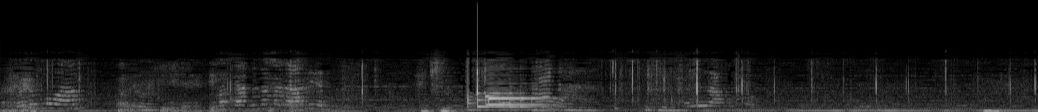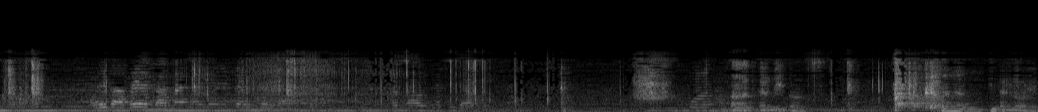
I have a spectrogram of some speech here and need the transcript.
Pare, if you need anything, Thank you. Carlitos. Saan ang tita Gloria?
